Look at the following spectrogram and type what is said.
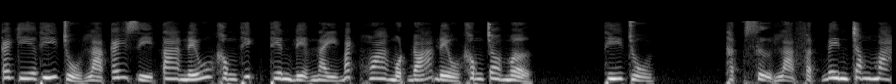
Cái kia thí chủ là cái gì ta nếu không thích thiên địa này bách hoa một đóa đều không cho mở. Thí chủ. Thật sự là Phật bên trong mà.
